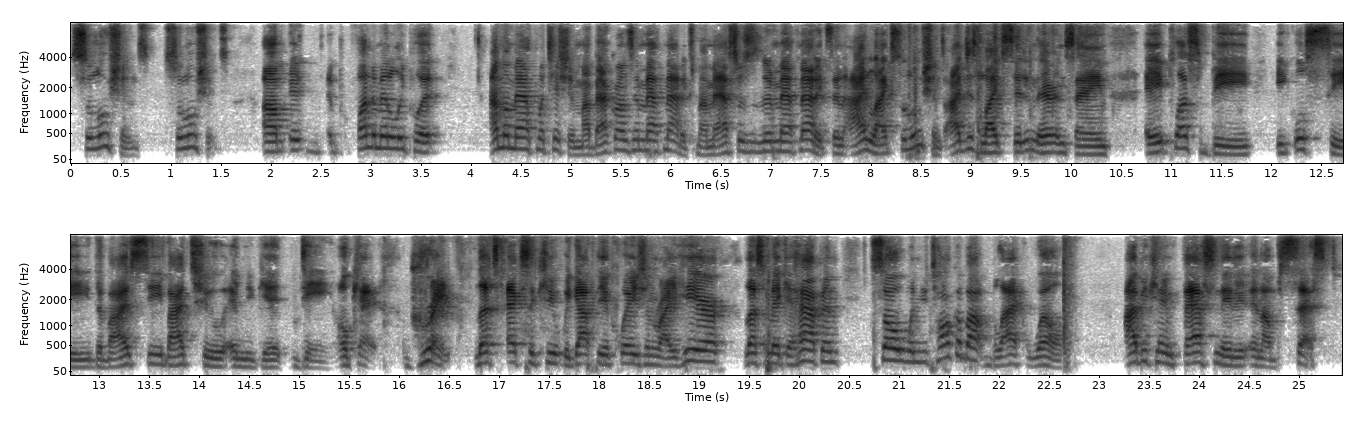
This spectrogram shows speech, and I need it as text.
solutions solutions um, it, it, fundamentally put, I'm a mathematician. My background's in mathematics. My master's is in mathematics, and I like solutions. I just like sitting there and saying A plus B equals C, divide C by two, and you get D. Okay, great. Let's execute. We got the equation right here. Let's make it happen. So when you talk about black wealth, I became fascinated and obsessed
